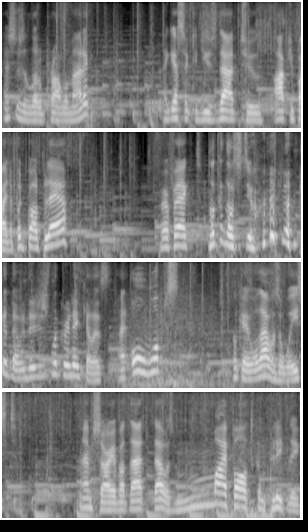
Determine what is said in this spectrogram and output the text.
This is a little problematic. I guess I could use that to occupy the football player. Perfect. Look at those two. look at them. They just look ridiculous. I, oh, whoops. Okay, well, that was a waste. I'm sorry about that. That was my fault completely.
